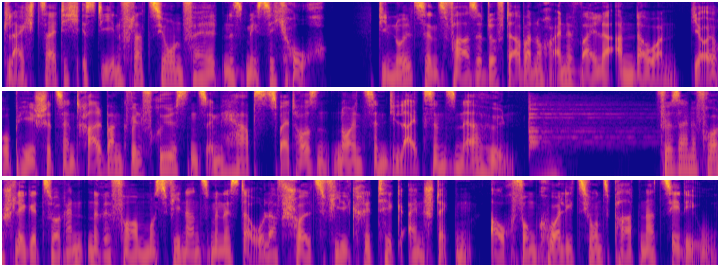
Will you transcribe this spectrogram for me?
Gleichzeitig ist die Inflation verhältnismäßig hoch. Die Nullzinsphase dürfte aber noch eine Weile andauern. Die Europäische Zentralbank will frühestens im Herbst 2019 die Leitzinsen erhöhen. Für seine Vorschläge zur Rentenreform muss Finanzminister Olaf Scholz viel Kritik einstecken, auch vom Koalitionspartner CDU.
